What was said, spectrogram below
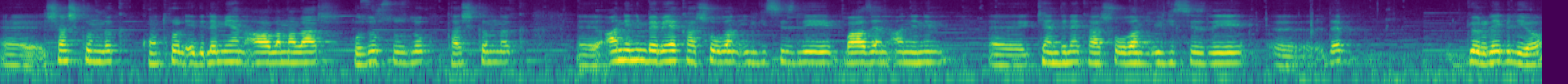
e, şaşkınlık, kontrol edilemeyen ağlamalar, huzursuzluk, taşkınlık, annenin bebeğe karşı olan ilgisizliği, bazen annenin kendine karşı olan ilgisizliği de görülebiliyor.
